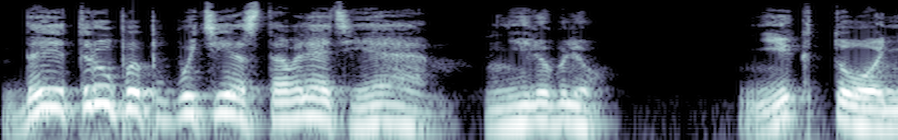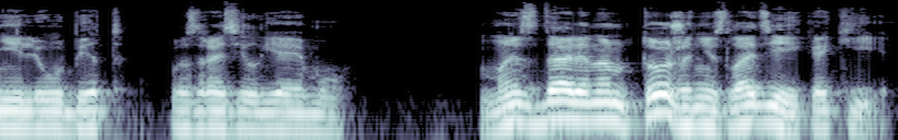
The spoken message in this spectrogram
да и трупы по пути оставлять я не люблю. «Никто не любит», — возразил я ему. «Мы с Далином тоже не злодеи какие,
